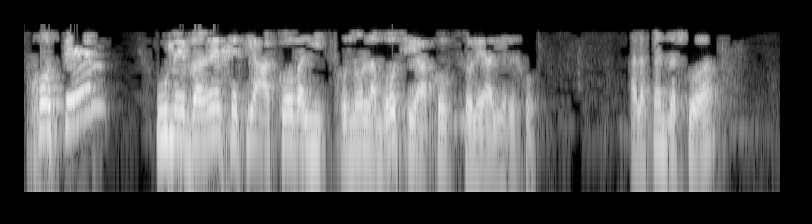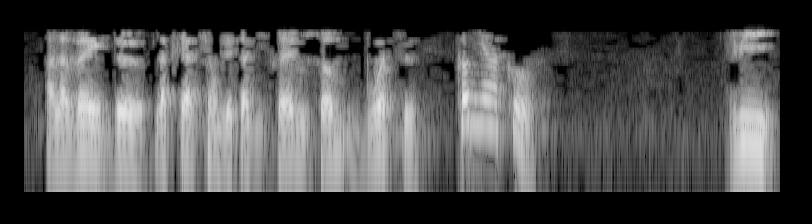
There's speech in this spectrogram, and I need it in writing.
chotem, ומברך את יעקב על ניצחונו למרות שיעקב צולע al ירחו. À la fin de la Shoah, à la veille de la création de l'État d'Israël, nous sommes boiteux, comme Yaakov. Lui,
